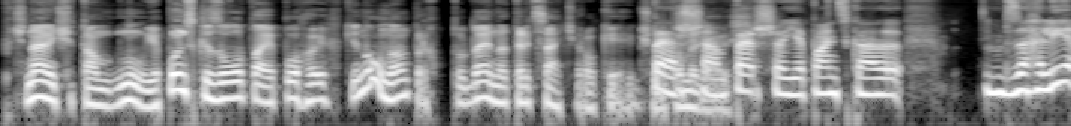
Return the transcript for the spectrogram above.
починаючи там, ну, японська золота епоха кіно, вона припадає на 30-ті роки. якщо Перша, не перша японська Взагалі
